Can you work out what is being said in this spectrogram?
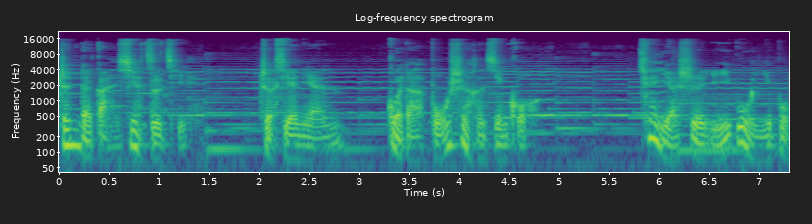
真的感谢自己，这些年过得不是很辛苦，却也是一步一步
